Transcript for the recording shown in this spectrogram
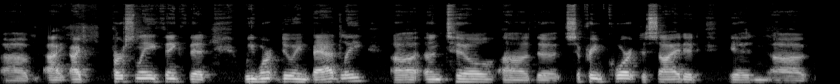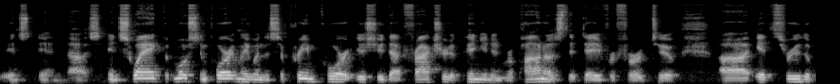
Uh, I, I, personally think that we weren't doing badly uh, until uh, the Supreme Court decided in uh, in in, uh, in, SWANCC, but most importantly, when the Supreme Court issued that fractured opinion in Rapanos that Dave referred to, uh, it threw the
